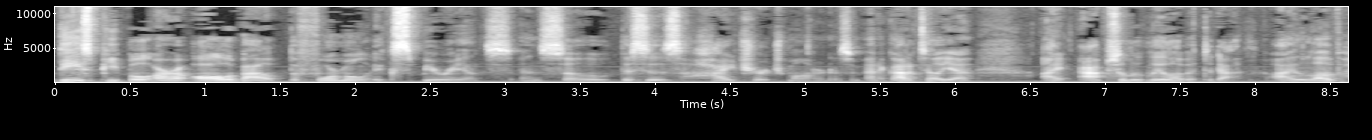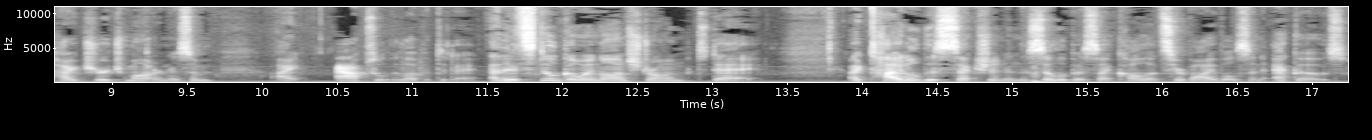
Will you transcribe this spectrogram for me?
These people are all about the formal experience, and so this is high church modernism. And I got to tell you, I absolutely love it to death. I love high church modernism. I absolutely love it today, and it's still going on strong today. I titled this section in the syllabus, I call it Survivals and Echoes,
